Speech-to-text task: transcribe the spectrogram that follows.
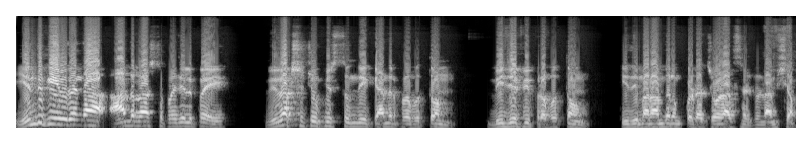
ఎందుకు ఈ విధంగా ఆంధ్ర రాష్ట్ర ప్రజలపై వివక్ష చూపిస్తుంది కేంద్ర ప్రభుత్వం బీజేపీ ప్రభుత్వం? ఇది మనందరం కూడా చూడాల్సినటువంటి అంశం.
